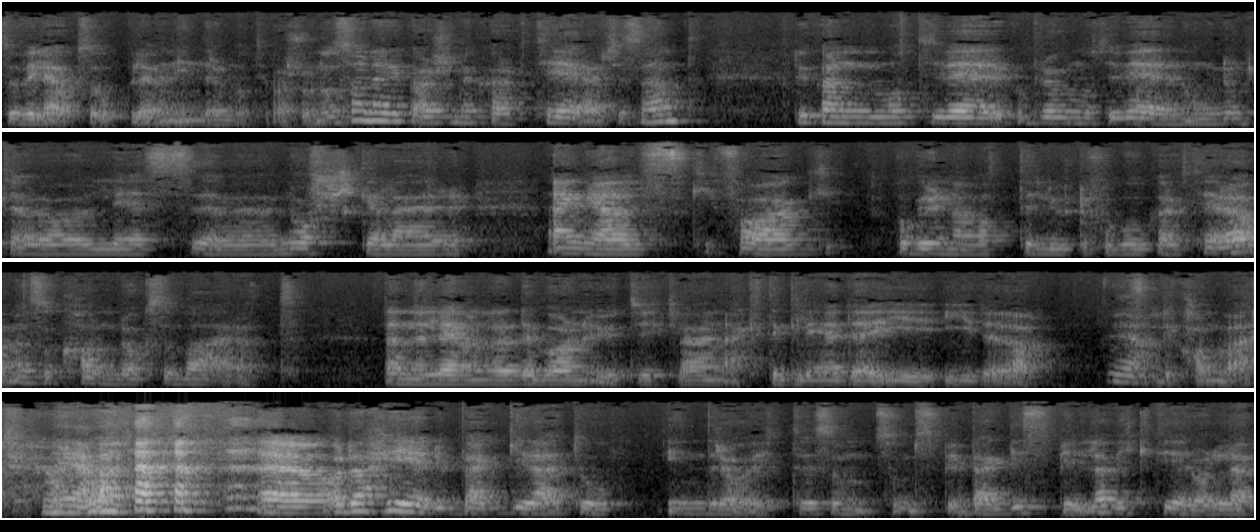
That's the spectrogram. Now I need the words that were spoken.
så vil jeg også oppleve en indre motivasjon. Og sånn er det kanskje med karakterer. ikke sant? Du kan, motivere, kan prøve å motivere en ungdom til å lese norsk eller engelsk fag pga. at det er lurt å få gode karakterer, men så kan det også være at den eleven eller det barnet utvikler en ekte glede i, i det. da. Ja. Det kan være. Ja. Eh, og da har du begge de to, indre og ytre, som, som begge spiller viktige roller.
